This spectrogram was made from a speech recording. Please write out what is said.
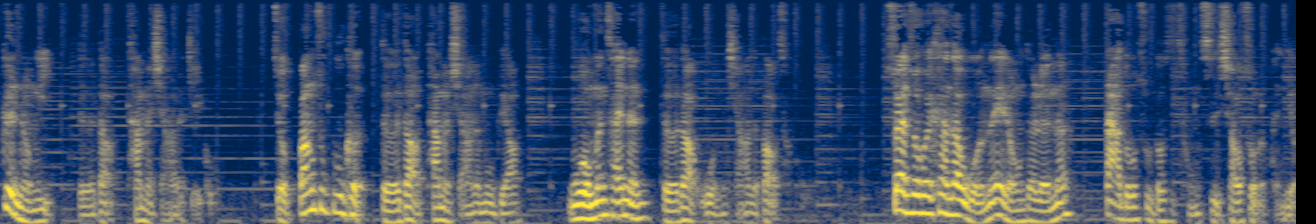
更容易得到他们想要的结果，只有帮助顾客得到他们想要的目标，我们才能得到我们想要的报酬。虽然说会看到我内容的人呢，大多数都是从事销售的朋友。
